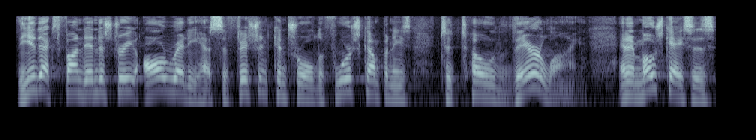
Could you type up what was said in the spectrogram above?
The index fund industry already has sufficient control to force companies to toe their line. And in most cases,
